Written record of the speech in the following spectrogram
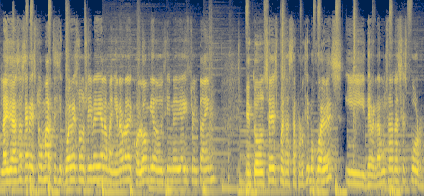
la idea es hacer esto martes y jueves, 11 y media de la mañana hora de Colombia, 12 y media Eastern Time. Entonces, pues hasta el próximo jueves y de verdad muchas gracias por,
